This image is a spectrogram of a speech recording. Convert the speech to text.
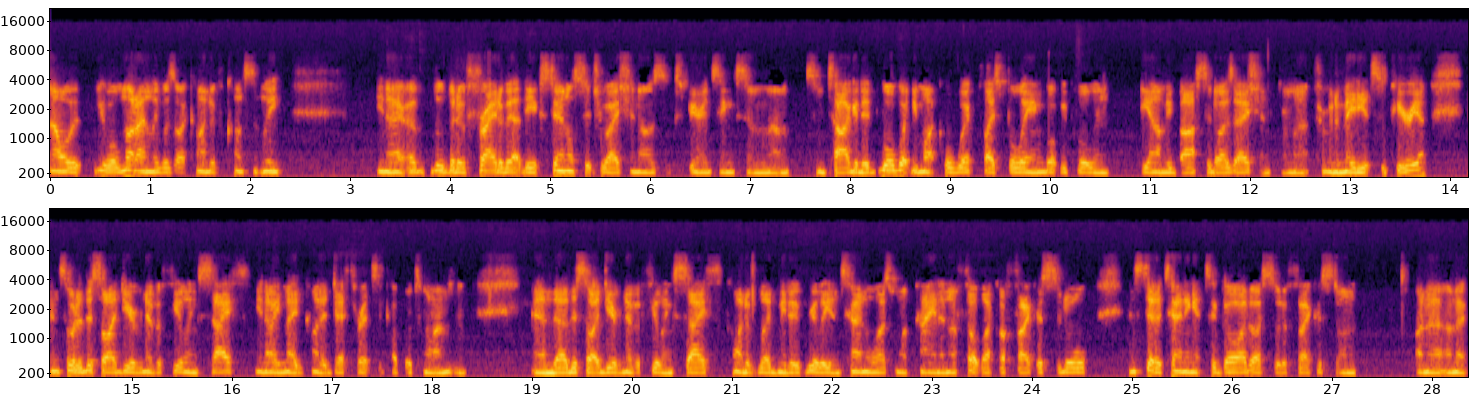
oh, you well, not only was I kind of constantly you know, a little bit afraid about the external situation. I was experiencing some um, some targeted, well, what you might call workplace bullying, what we call in the army bastardization from a, from an immediate superior, and sort of this idea of never feeling safe. You know, he made kind of death threats a couple of times, and and uh, this idea of never feeling safe kind of led me to really internalize my pain, and I felt like I focused it all instead of turning it to God. I sort of focused on on a, on a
